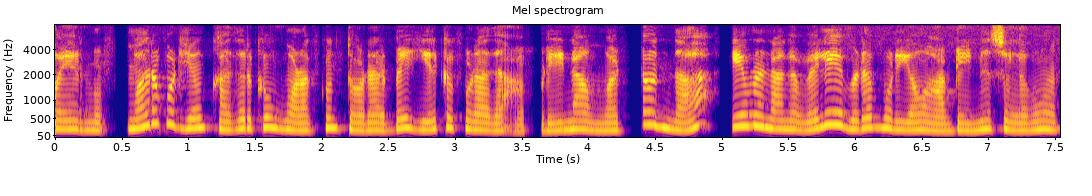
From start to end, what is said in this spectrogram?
போயிடணும் மறுபடியும் கதருக்கும் உனக்கும் தொடர்பே இருக்கக்கூடாது. அப்படின்னா மட்டும்தான் இவனை நாங்க வெளியே விட முடியும் அப்படின்னு சொல்லவும்.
